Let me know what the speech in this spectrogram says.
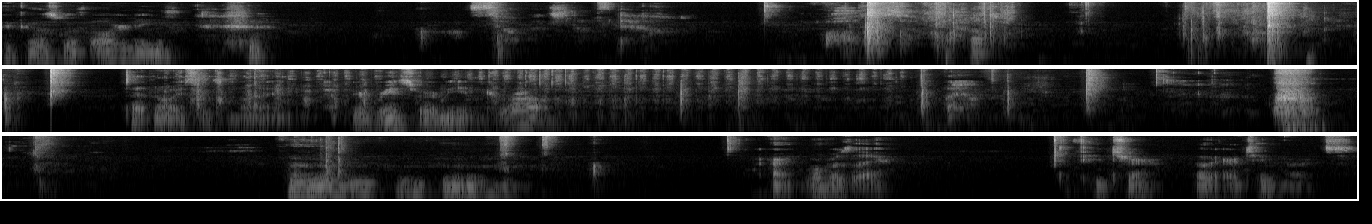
that goes with arting. so much self doubt. All the self doubt. That noise is my eraser being dropped. Mm-hmm. All right, where was I? The future of air team arts.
